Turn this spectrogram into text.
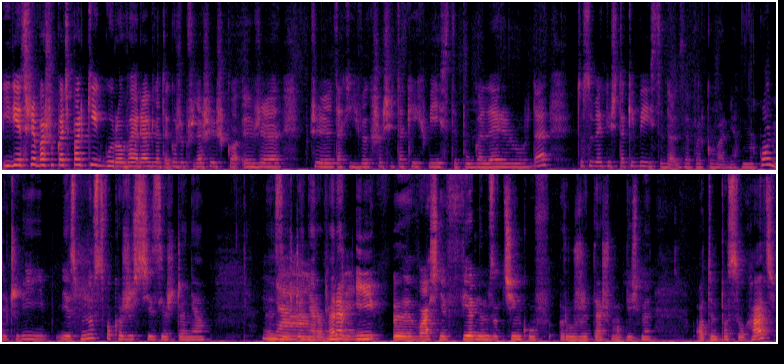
i nie trzeba szukać parkingu rowera, dlatego że przy naszej szkole, że przy takich większości takich miejsc typu galerie różne, to są jakieś takie miejsca do zaparkowania. Dokładnie, czyli jest mnóstwo korzyści z jeżdżenia, z Na jeżdżenia rowerem i y, właśnie w jednym z odcinków Róży też mogliśmy o tym posłuchać.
